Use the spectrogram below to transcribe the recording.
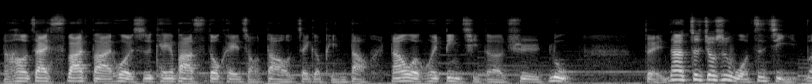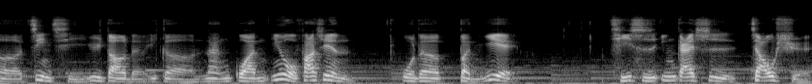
然后在 Spotify 或者是 KKBOX 都可以找到这个频道，然后我会定期的去录。对，那这就是我自己呃近期遇到的一个难关，因为我发现我的本业其实应该是教学。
